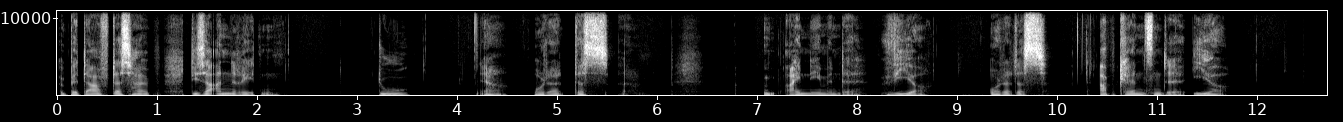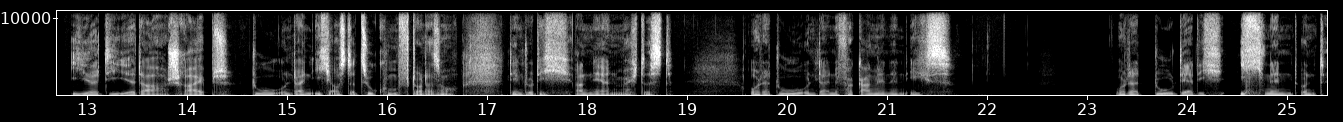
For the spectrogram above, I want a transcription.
bedarf deshalb dieser Anreden. Du, ja, oder das äh, einnehmende Wir oder das abgrenzende Ihr. Ihr, die ihr da schreibt, du und dein Ich aus der Zukunft oder so, dem du dich annähern möchtest. Oder du und deine vergangenen Ichs oder du, der dich ich nennt und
